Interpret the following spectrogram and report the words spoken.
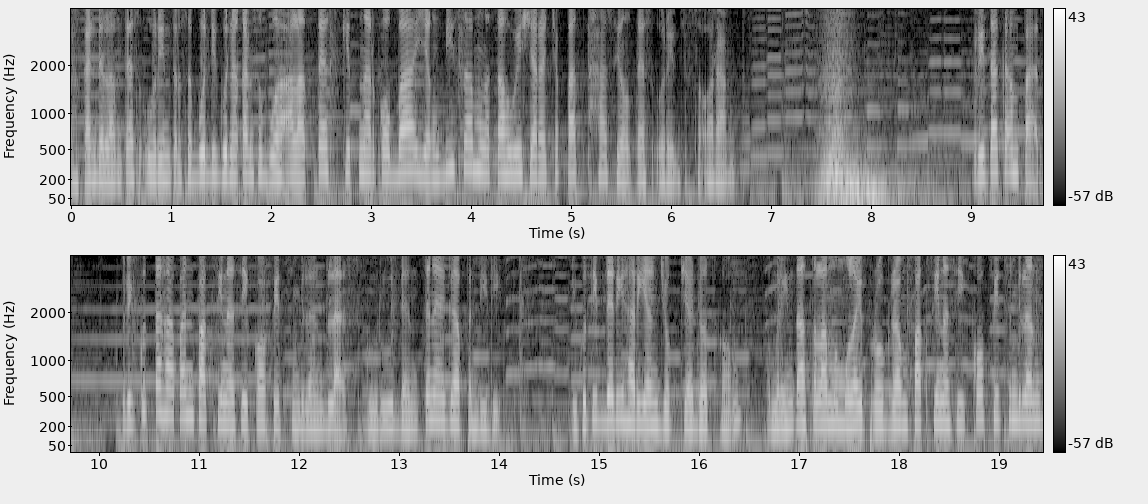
Bahkan dalam tes urin tersebut digunakan sebuah alat tes kit narkoba yang bisa mengetahui secara cepat hasil tes urin seseorang. Berita keempat, Berikut tahapan vaksinasi COVID-19 guru dan tenaga pendidik. Dikutip dari harianjogja.com, pemerintah telah memulai program vaksinasi COVID-19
